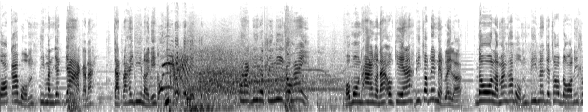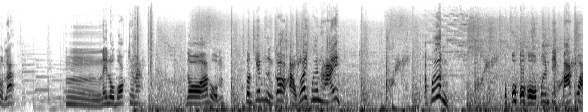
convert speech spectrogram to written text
บอกครับผมที่มันยากๆกันนะ จัดมาให้พี่หน่อยดิ ปากดีนะซีรีส์เขาให้ขอมองทางก่อนนะ โอเคนะ พี่ชอบเล่นแบบอะไรเหรอ ดอเหรอมั้งครับผม พี่น่าจะชอบดอที่สุดละ อืม ในโลบ็อกใช่ไหมดอครับผม ส่วนเกมอื่นก็อ้าวเฮ้ยปืนหายอะปืน โอ้โห ปืนติดบั๊กว่ะ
